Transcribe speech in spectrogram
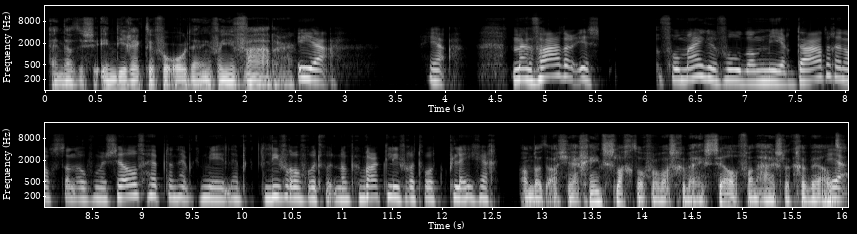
En dat is indirecte veroordeling van je vader. Ja, ja. Mijn vader is voor mijn gevoel dan meer dader. En als ik het dan over mezelf heb, dan heb ik het, meer, heb ik het liever over het woord- dan gebruik ik liever het woord pleger. Omdat als jij geen slachtoffer was geweest zelf van huiselijk geweld, Ja,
